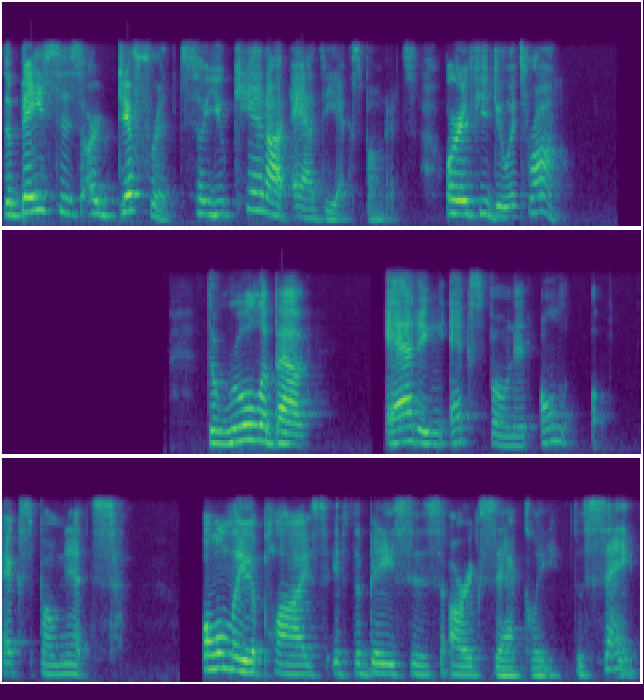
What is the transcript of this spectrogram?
The bases are different, so you cannot add the exponents, or if you do, it's wrong. The rule about adding exponent only exponents only applies if the bases are exactly the same.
